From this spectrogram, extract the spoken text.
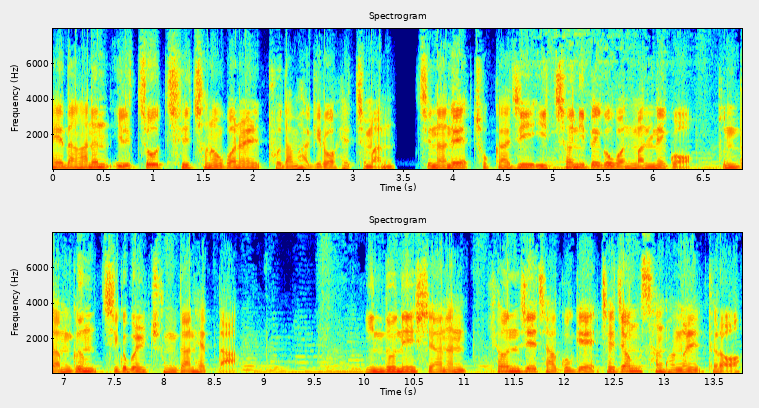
해당하는 1조 7천억 원을 부담하기로 했지만 지난해 초까지 2,200억 원만 내고 분담금 지급을 중단했다. 인도네시아는 현재 자국의 재정 상황을 들어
